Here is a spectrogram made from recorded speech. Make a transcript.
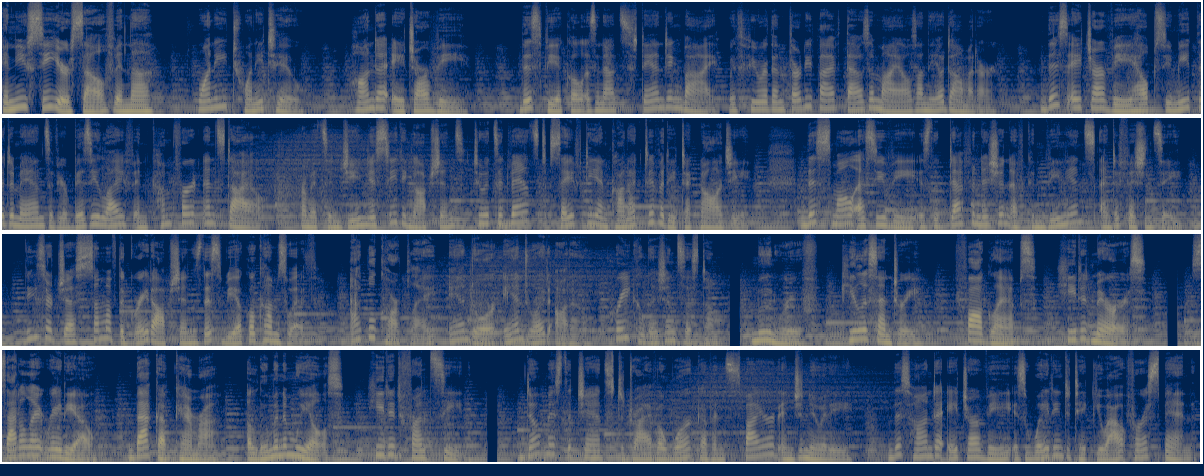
Can you see yourself in the 2022 Honda HRV? This vehicle is an outstanding buy with fewer than 35,000 miles on the odometer. This HRV helps you meet the demands of your busy life in comfort and style, from its ingenious seating options to its advanced safety and connectivity technology. This small SUV is the definition of convenience and efficiency. These are just some of the great options this vehicle comes with. Apple CarPlay and or Android Auto, pre-collision system, moonroof, keyless entry, fog lamps, heated mirrors, satellite radio, backup camera, aluminum wheels, heated front seat. Don't miss the chance to drive a work of inspired ingenuity. This Honda HRV is waiting to take you out for a spin.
